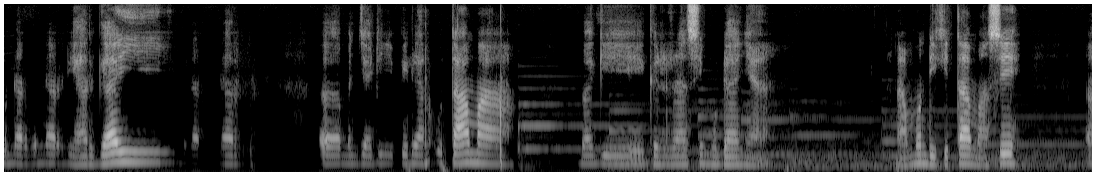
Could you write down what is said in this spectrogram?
benar-benar dihargai, benar-benar e, menjadi pilihan utama bagi generasi mudanya. Namun di kita masih e,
